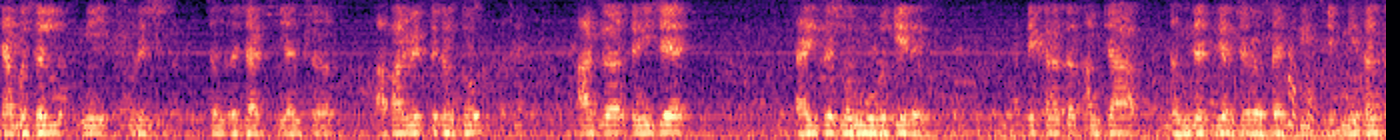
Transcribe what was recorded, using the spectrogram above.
त्याबद्दल मी सुरेश चंद्र जाट यांचं आभार व्यक्त करतो. आज त्यांनी जे टाईलचं शोरूम उभं केलंय ते खरं तर आमच्या धंद्यातली आमच्या व्यवसायातली एक नितांत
